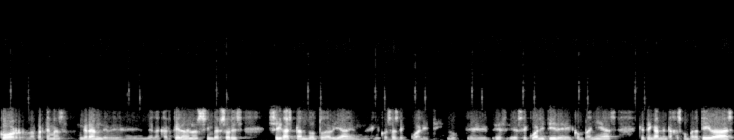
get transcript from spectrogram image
core, la parte más grande de, la cartera de los inversores, siga estando todavía en, cosas de quality. ¿no? Eh, ese quality de compañías que tengan ventajas comparativas,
